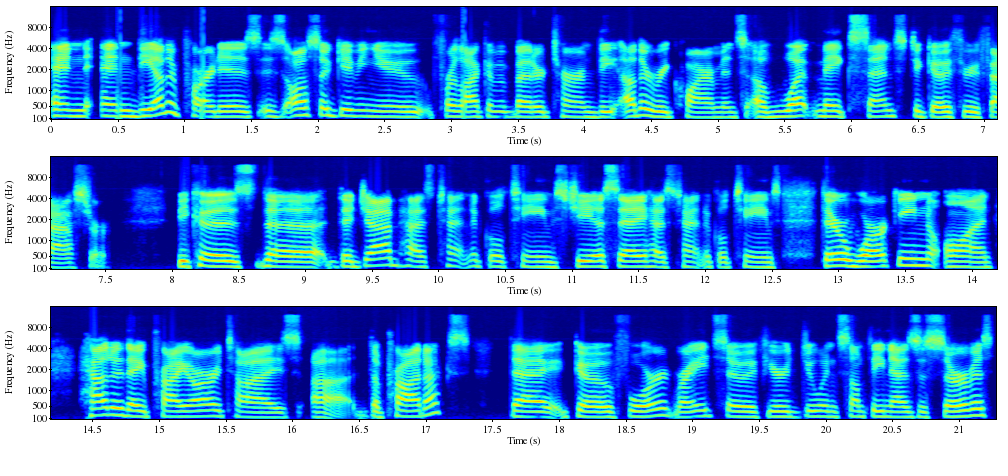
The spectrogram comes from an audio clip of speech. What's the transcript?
And, and the other part is, is also giving you, for lack of a better term, the other requirements of what makes sense to go through faster. Because the the JAB has technical teams gsa has technical teams. They're working on how do they prioritize uh, the products that go forward right? So if you're doing something as a service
